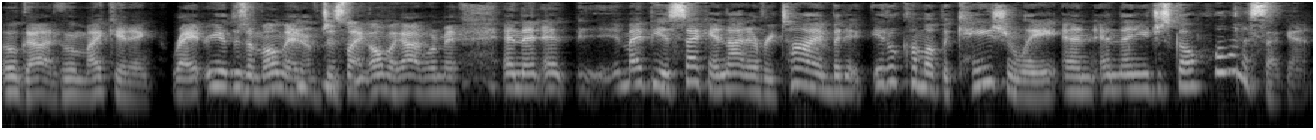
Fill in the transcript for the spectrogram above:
"Oh God, who am I kidding?" Right? Or, you know, there's a moment of just like, "Oh my God, what am I?" And then it, it might be a second, not every time, but it, it'll come up occasionally, and and then you just go, "Hold on a second.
